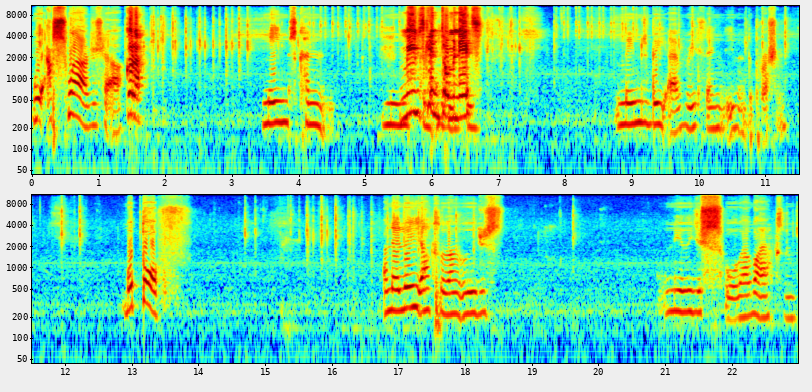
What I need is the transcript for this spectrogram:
Wait, I swear I just hit her. Got her. Memes can... Memes can dominate. you. Memes beat everything, even depression. What the f... I nearly accidentally just... Nearly just swore that by accident.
